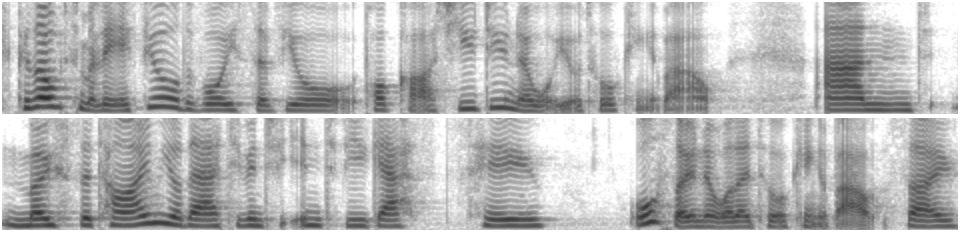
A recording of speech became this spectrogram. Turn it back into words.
Because ultimately, if you're the voice of your podcast, you do know what you're talking about. And most of the time, you're there to interview guests who also know what they're talking about. So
